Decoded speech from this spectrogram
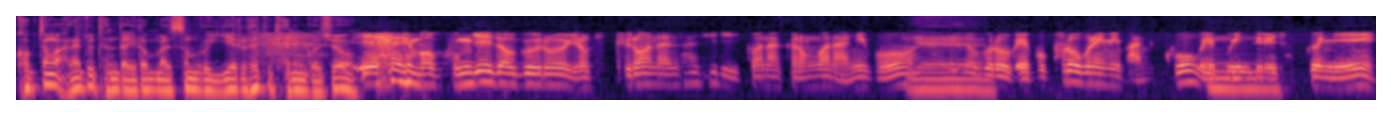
걱정 안 해도 된다 이런 말씀으로 이해를 해도 되는 거죠. 예, 뭐, 공개적으로 이렇게 드러난 사실이 있거나 그런 건 아니고, 예. 상대적으로 외부 프로그램이 많고, 외부인들의 음. 접근이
